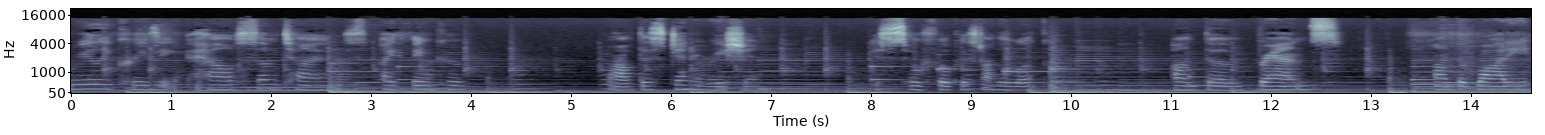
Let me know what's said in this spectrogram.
really crazy how sometimes I think of wow, this generation is so focused on the look, on the brands, on the body.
